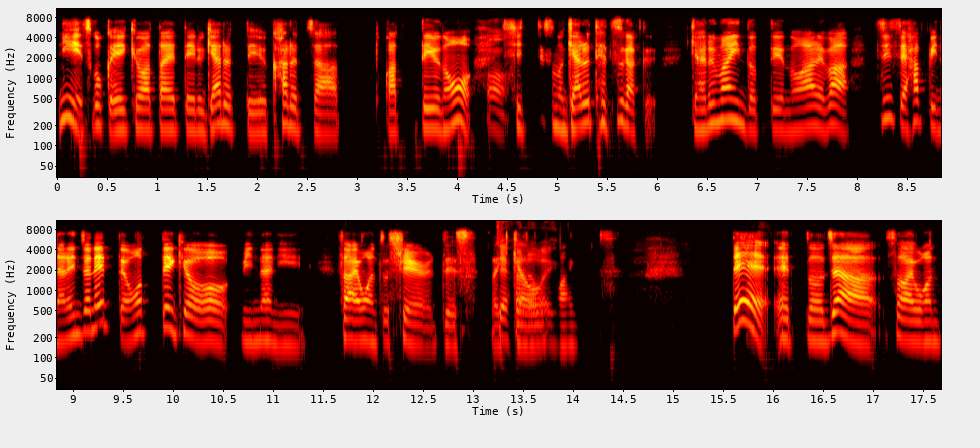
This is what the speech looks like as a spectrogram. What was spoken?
にすごく影響を与えているギャルっていうカルチャーとかっていうのをうん知ってそのギャル哲学ギャルマインドっていうのがあれば人生ハッピーになれんじゃねって思って今日みんなに So I want to share this like Definitely. でえっとじゃあ So I want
